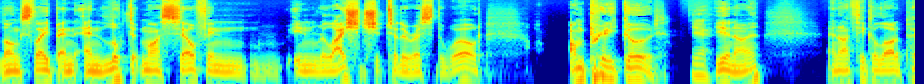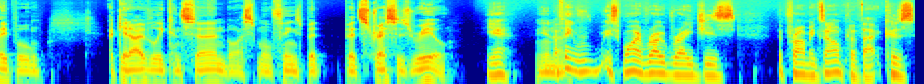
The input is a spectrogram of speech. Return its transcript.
long sleep and and looked at myself in in relationship to the rest of the world, I'm pretty good Yeah. you know. And I think a lot of people get overly concerned by small things, but but stress is real. Yeah. You know, I think it's why road rage is the prime example of that because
